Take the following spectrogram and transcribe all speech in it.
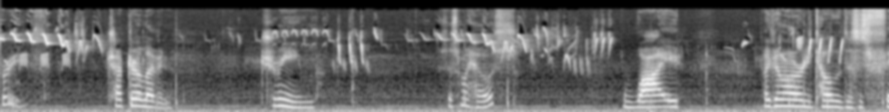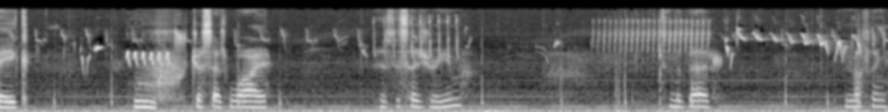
Breathe. Chapter 11. Dream. Is this my house? Why? I can already tell that this is fake. Ooh, just says why. Is this a dream? It's in the bed. Nothing.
